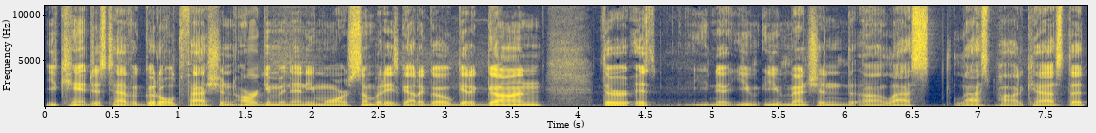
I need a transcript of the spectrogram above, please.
you can't just have a good old fashioned argument anymore. Somebody's got to go get a gun. There is, you know, you you mentioned uh, last last podcast that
